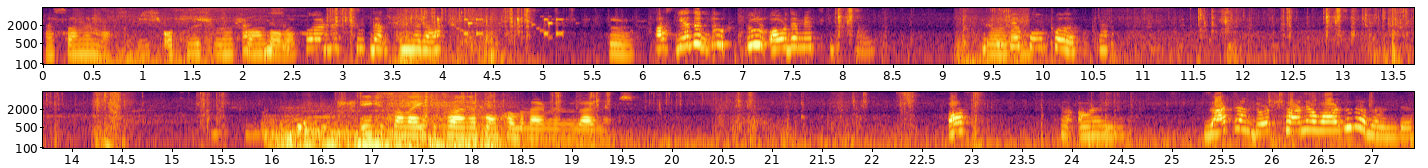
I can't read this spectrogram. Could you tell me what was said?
Ha, sanırım 31. 33 vurmuş falan da olabilir. Bu arada şunda, şunları al. Dur. As ya da dur dur orada medkit var. Yusuf ve pompalı. Gel. İyi ki sana iki tane pompalı mermimi vermemiş. As. Ha, aynen. Zaten dört tane vardı da bende.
